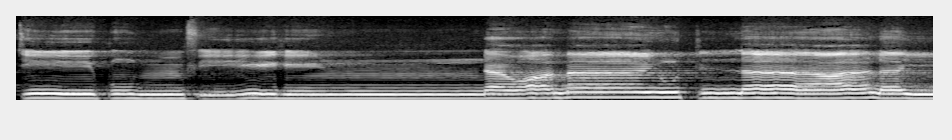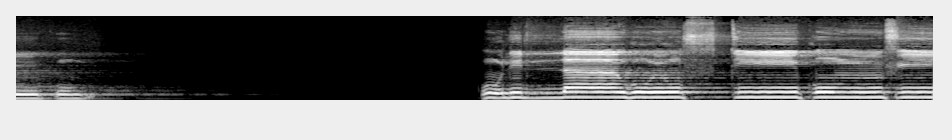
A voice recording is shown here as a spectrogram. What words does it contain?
يفتيكم فيهن الله يفتيكم فيهن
